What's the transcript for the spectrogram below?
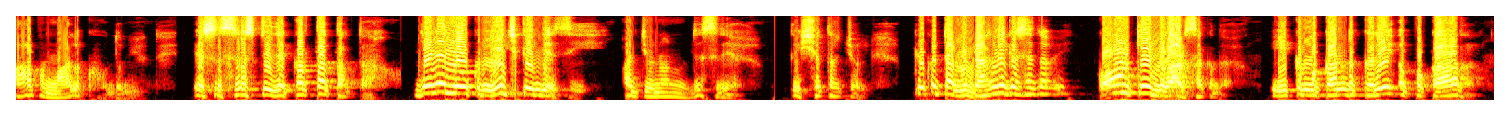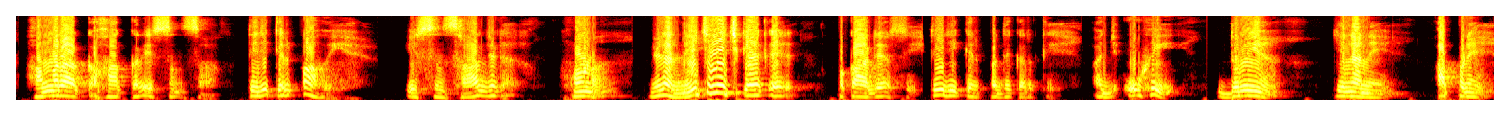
ਆਪ ਮਾਲਕ ਹੋ ਦੁਨੀਆ ਦੇ। ਇਸ ਸ੍ਰਿਸ਼ਟੀ ਦੇ ਕਰਤਾ ਧਰਤਾ ਹੋ। ਜਿਹੜੇ ਲੋਕ ਨੀਚ ਕਹਿੰਦੇ ਸੀ, ਅੱਜ ਉਹਨਾਂ ਨੂੰ ਦਿਸ ਰਿਹਾ ਕਿ ਸ਼ਤਰ ਚੱਲ ਰਿਹਾ ਕਿਉਂਕਿ ਤੁਹਾਨੂੰ ਡਰ ਨਹੀਂ ਕਿਸੇ ਦਾ ਵੀ। ਕੌਣ ਕੀ ਵਿਗਾੜ ਸਕਦਾ? ਇੱਕ ਮਕੰਦ ਕਰੇ ਅਪਕਾਰ, ਹਮਰਾ ਕਹਾ ਕਰੇ ਸੰਸਾਰ। ਤੇਰੀ ਕਿਰਪਾ ਹੋਈ ਹੈ। ਇਹ ਸੰਸਾਰ ਜਿਹੜਾ, ਹੁਣ ਜਿਹੜਾ ਨੀਚ ਨੀਚ ਕਹਿ ਕੇ ਪਕਾ ਰਿਹਾ ਸੀ, ਤੇਰੀ ਕਿਰਪਾ ਦੇ ਕਰਕੇ ਅੱਜ ਉਹੀ ਦੁਨੀਆ ਜਿਨ੍ਹਾਂ ਨੇ ਆਪਣੇ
